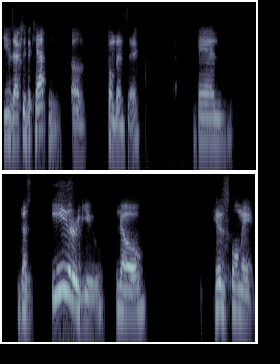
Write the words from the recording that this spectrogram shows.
He is actually the captain of Tombense. And does either of you know his full name?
